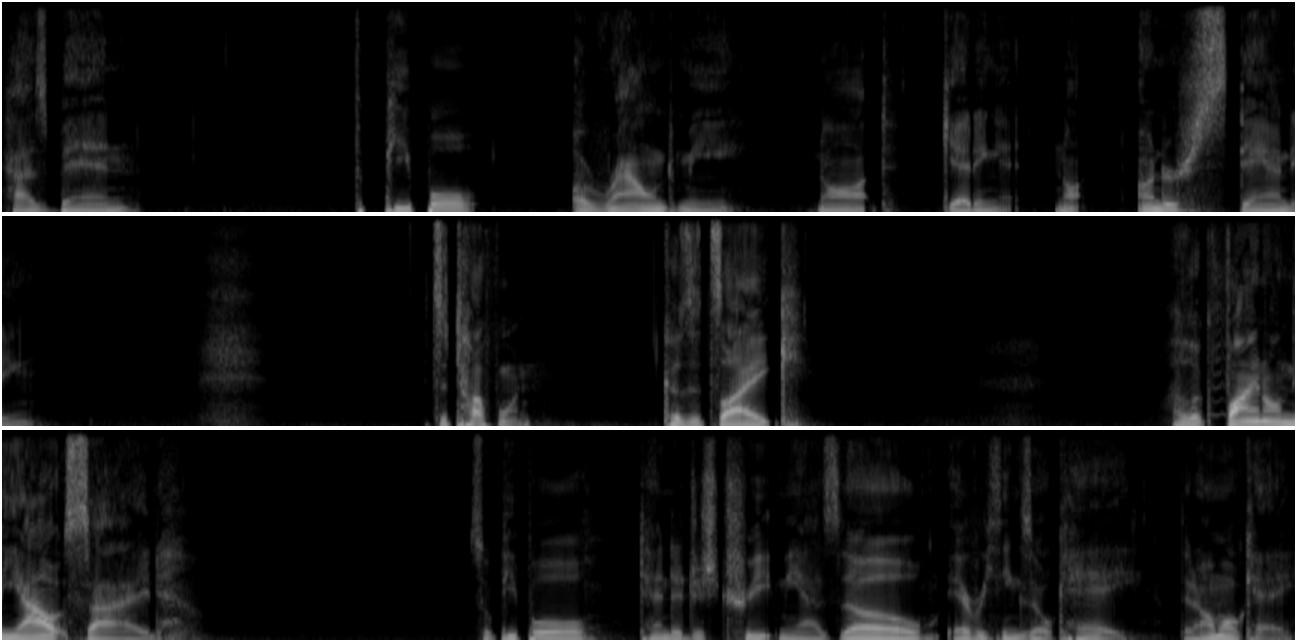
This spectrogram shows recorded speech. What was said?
has been the people around me not getting it, not understanding. It's a tough one because it's like I look fine on the outside. So people tend to just treat me as though everything's okay, that I'm okay.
